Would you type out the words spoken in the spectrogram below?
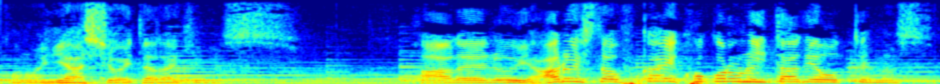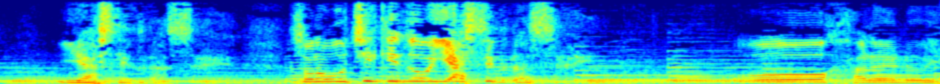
ン。この癒しをいただきます。ハレルヤ。ある人は深い心の痛手を負っています。癒してください。その打ち傷を癒してください。おーハレルヤ。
